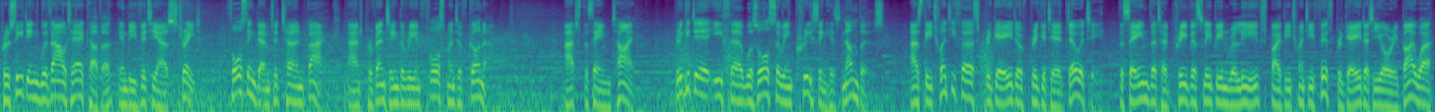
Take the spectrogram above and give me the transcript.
proceeding without air cover in the Vitiaz Strait, forcing them to turn back and preventing the reinforcement of Gona. At the same time, Brigadier Eather was also increasing his numbers, as the 21st Brigade of Brigadier Dougherty, the same that had previously been relieved by the 25th Brigade at Ioribaiwa,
